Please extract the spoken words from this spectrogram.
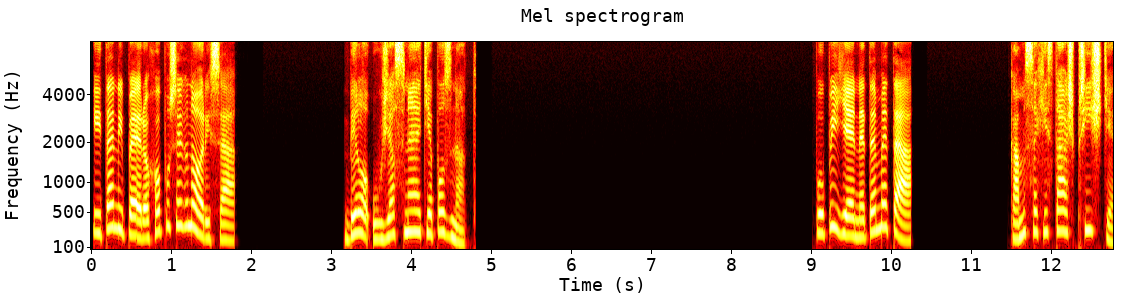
Ήταν υπέροχο που σε γνώρισα. Bylo úžasné tě poznat. Πού πηγαίνετε μετά? Kam se chystáš příště?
